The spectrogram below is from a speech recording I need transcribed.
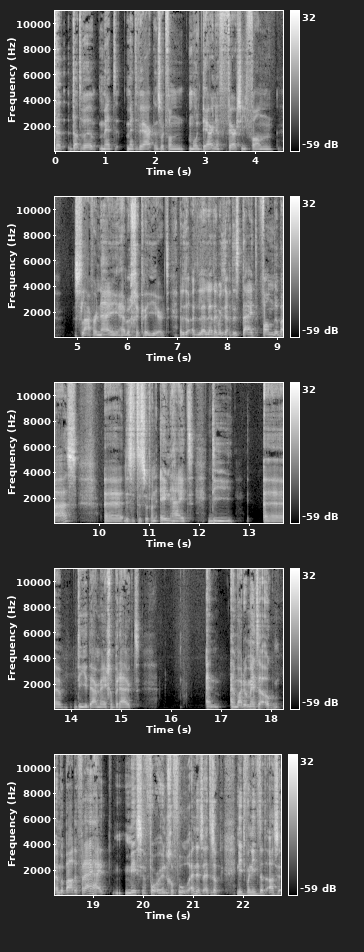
dat, dat we met, met werk een soort van moderne versie van slavernij hebben gecreëerd. Letterlijk wat je zegt, het is tijd van de baas. Eh, dus het is een soort van eenheid die, eh, die je daarmee gebruikt. En, en waardoor mensen ook een bepaalde vrijheid missen voor hun gevoel. En dus het is ook niet voor niets dat als,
